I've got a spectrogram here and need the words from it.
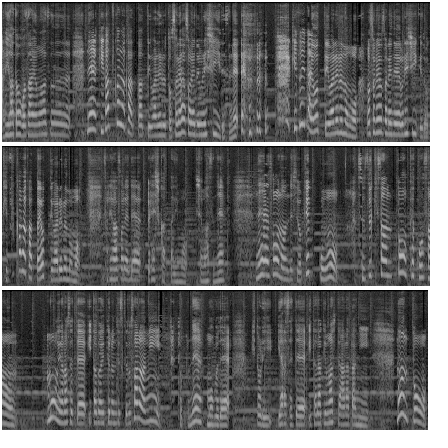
ありがとうございます。ね気がつかなかったって言われると、それはそれで嬉しいですね。気づいたよって言われるのも、まあ、それはそれで嬉しいけど、気づかなかったよって言われるのも、それはそれで嬉しかったりもしますね。ねそうなんですよ。結構、鈴木さんとペコさんもやらせていただいてるんですけど、さらに、ちょっとね、モブで一人やらせていただきまして、新たに。なんと、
